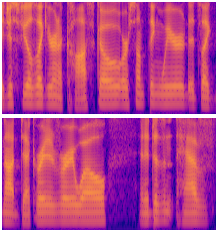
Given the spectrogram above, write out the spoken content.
it just feels like you're in a Costco or something weird. It's like not decorated very well and it doesn't have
